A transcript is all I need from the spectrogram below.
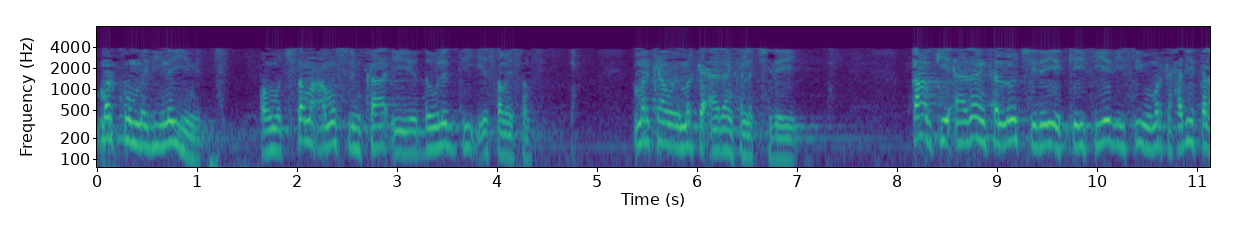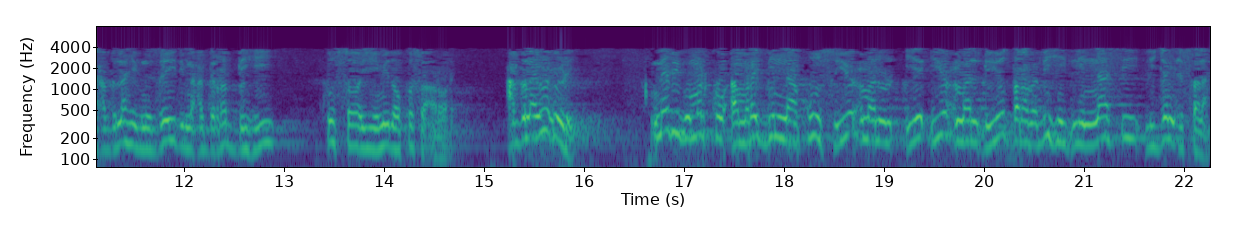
Markuu madiine yimid oo mujtamaca muslimka iyo dowladdii iyo samaysantay markaa way marka aadaanka la jideeyey qaabkii aadaanka loo jideeye kayfiyadiisiibuu marka xadiidkan cabdulahi ibnu zayd ibni cabdirabbihi ku soo yimid oo ku soo arooray. Cabdulahi wuxuu yihi nebigu markuu amray binaaquus yucmal liyudraba bihi linnaasi lijamci sala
